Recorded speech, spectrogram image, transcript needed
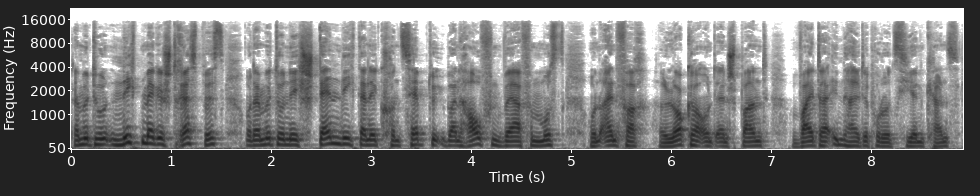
damit du nicht mehr gestresst bist und damit du nicht ständig deine Konzepte über den Haufen werfen musst und einfach locker und entspannt weiter Inhalte produzieren kannst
